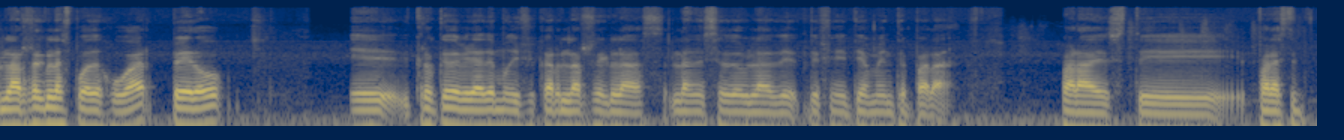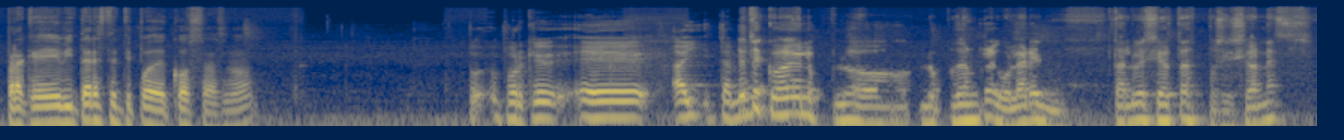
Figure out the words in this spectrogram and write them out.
Las reglas puede jugar, pero eh, creo que debería de modificar las reglas la NCAA definitivamente para, para, este, para, este, para que evitar este tipo de cosas, ¿no? Porque eh, hay también... Yo te creo que lo, lo, lo pueden regular en tal vez ciertas posiciones,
